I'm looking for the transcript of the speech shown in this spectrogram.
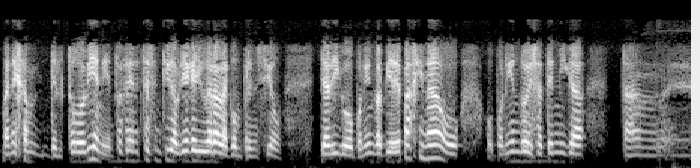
manejan del todo bien y entonces en este sentido habría que ayudar a la comprensión. Ya digo, poniendo a pie de página o, poniendo esa técnica tan eh,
